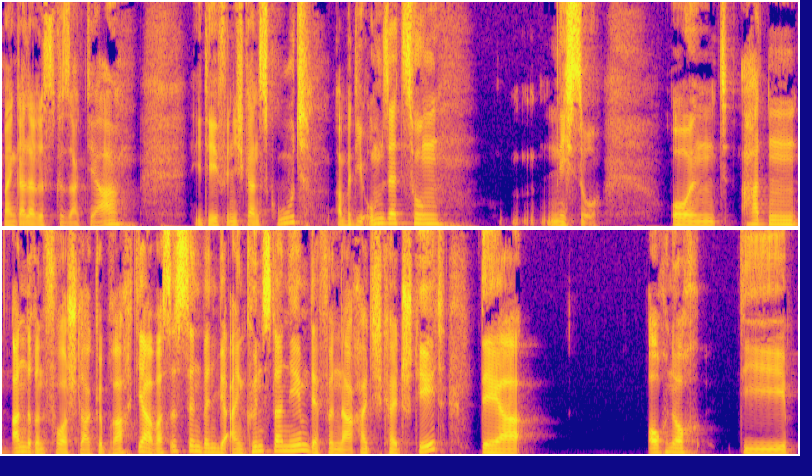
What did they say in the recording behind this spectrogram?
Mein Galerist gesagt, ja, Idee finde ich ganz gut, aber die Umsetzung nicht so. Und hat einen anderen Vorschlag gebracht. Ja, was ist denn, wenn wir einen Künstler nehmen, der für Nachhaltigkeit steht, der auch noch die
